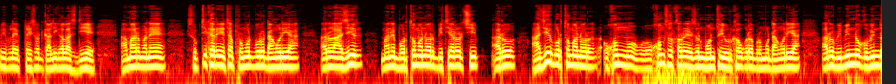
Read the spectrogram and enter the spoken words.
কৈ পেলাই প্ৰেছত গালি গালাজ দিয়ে। আমাৰ মানে চুক্তিকাৰী নেতা প্ৰমোদ বড়ো ডাঙৰীয়া আৰু আজিৰ মানে বৰ্তমানৰ বি টি আৰৰ চিফ আৰু আজিৰ বৰ্তমানৰ অসম অসম চৰকাৰৰ এজন মন্ত্ৰী উৰ্খাও কৰা ব্ৰহ্ম ডাঙৰীয়া আৰু বিভিন্ন গোবিন্দ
